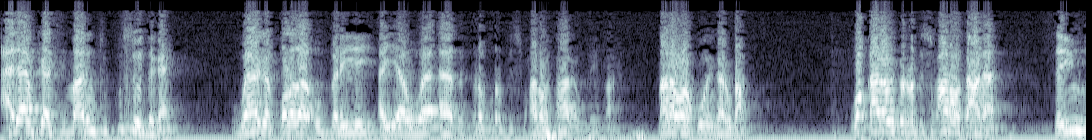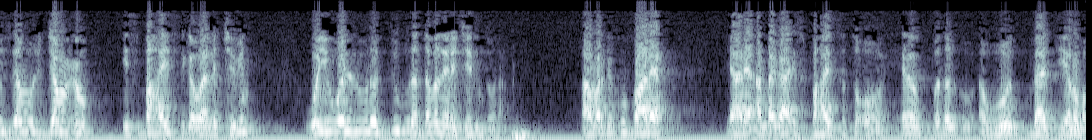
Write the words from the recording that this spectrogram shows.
Cadaabkaasi maalintuu ku soo degaay. Waaga qoladaa u baryey ayaa waa aada u xuna bu rabbi subxana wa tacala uley maana maanaa waa kuwa inkaan udhac wa qaala wuxuui rabbi subxaana wa tacaala sayuhzamu ljamcu isbahaysiga waa la jebin wayuwalluuna dubura dabadayna jeedin doonaan. Waa markay ku faaneen yani annagaa isbahaysato oo xoog badan oo awood maadiyalaho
